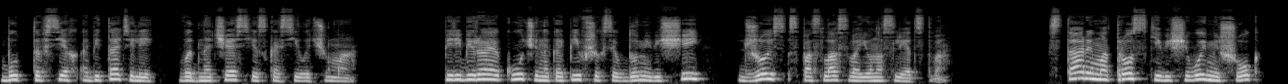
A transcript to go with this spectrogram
будто всех обитателей в одночасье скосила чума. Перебирая кучи накопившихся в доме вещей, Джойс спасла свое наследство. Старый матросский вещевой мешок,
